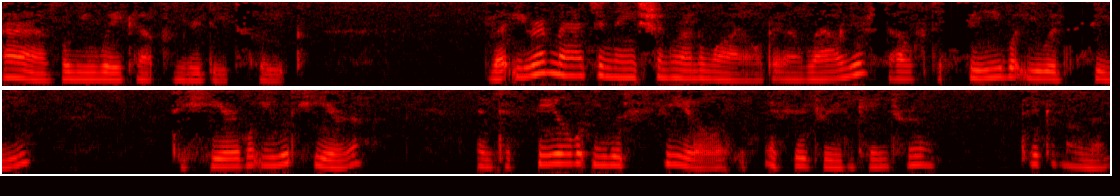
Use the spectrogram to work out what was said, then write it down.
have when you wake up from your deep sleep. Let your imagination run wild and allow yourself to see what you would see, to hear what you would hear, and to feel what you would feel if your dream came true. Take a moment.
